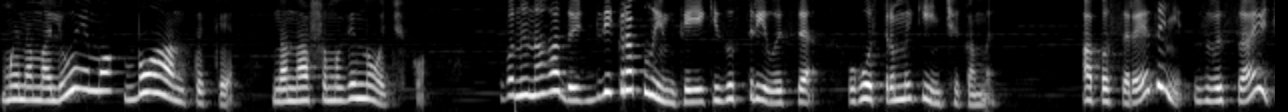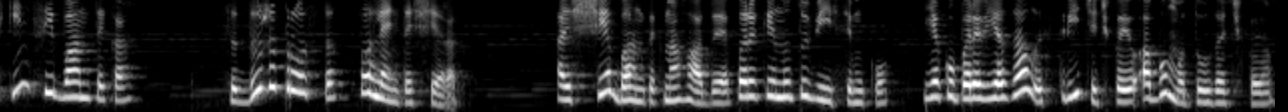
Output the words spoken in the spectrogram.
ми намалюємо бантики на нашому віночку. Вони нагадують дві краплинки, які зустрілися гострими кінчиками, а посередині звисають кінці бантика. Це дуже просто. Погляньте ще раз. А ще бантик нагадує перекинуту вісімку, яку перев'язали стрічечкою або мотузочкою.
